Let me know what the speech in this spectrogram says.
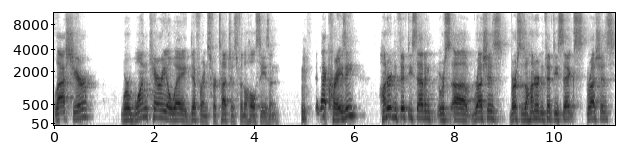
last year were one carry away difference for touches for the whole season. Isn't that crazy? 157 uh, rushes versus 156 rushes,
